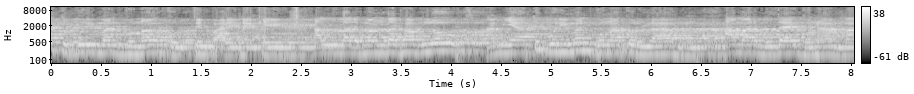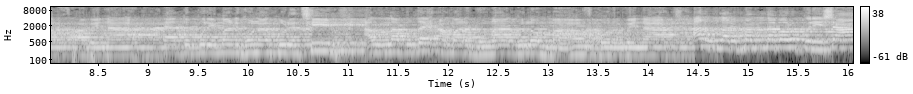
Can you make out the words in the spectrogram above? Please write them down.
এত পরিমাণ গুণা করতে পারে নাকি? আল্লাহর বান্দা ভাবলো, আমি এত পরিমাণ গুণা করলাম, আমার বোধহয় গুণা মাফ হবে না। এত পরিমাণ গুণা করেছি, আল্লাহ বোধহয় আমার গুণাগুলো মাফ করবে না। আল্লাহর বান্দা বড় পরিশান।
